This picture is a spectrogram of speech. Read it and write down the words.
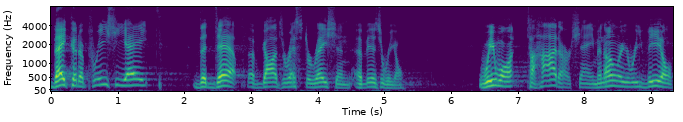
they could appreciate the depth of God's restoration of Israel. We want to hide our shame and only reveal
